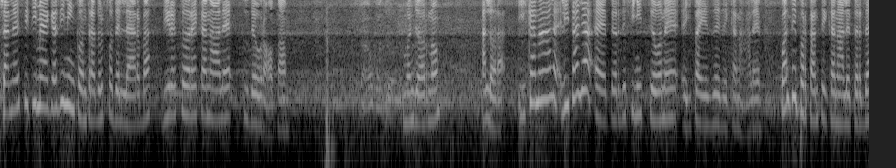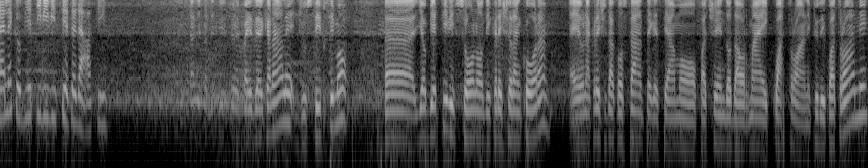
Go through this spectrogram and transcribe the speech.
Channel City Magazine incontra Adolfo Dell'Erba, direttore canale Sud Europa. Ciao, buongiorno. Buongiorno. Allora, l'Italia è per definizione il paese del canale. Quanto è importante il canale per Delle? Che obiettivi vi siete dati? L'Italia è per definizione il paese del canale, giustissimo. Eh, gli obiettivi sono di crescere ancora, è una crescita costante che stiamo facendo da ormai quattro anni, più di quattro anni.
